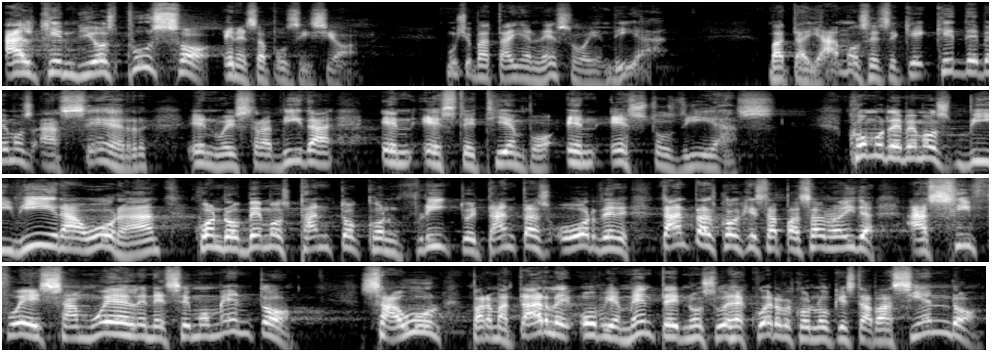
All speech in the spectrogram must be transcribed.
al quien Dios puso en esa posición. Mucha batalla en eso hoy en día. Batallamos ese, ¿qué, ¿qué debemos hacer en nuestra vida en este tiempo, en estos días? ¿Cómo debemos vivir ahora cuando vemos tanto conflicto y tantas órdenes, tantas cosas que está pasando en la vida? Así fue Samuel en ese momento. Saúl, para matarle, obviamente no estoy de acuerdo con lo que estaba haciendo.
